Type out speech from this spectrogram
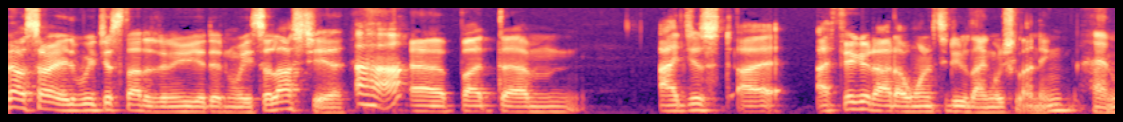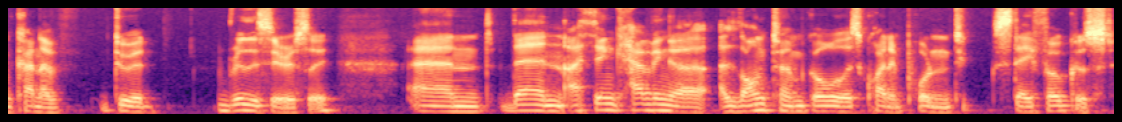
no, sorry, we just started a new year, didn't we? So last year. Uh-huh. Uh, but um, I just I I figured out I wanted to do language learning and kind of do it really seriously. And then I think having a, a long term goal is quite important to stay focused.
